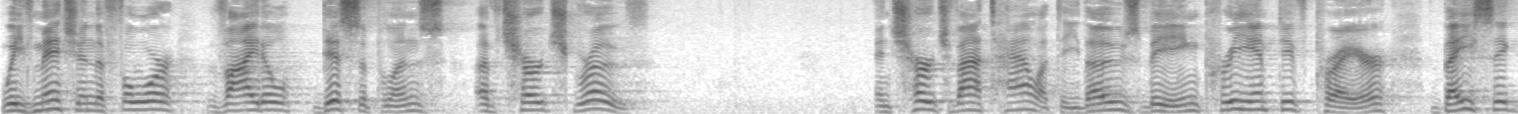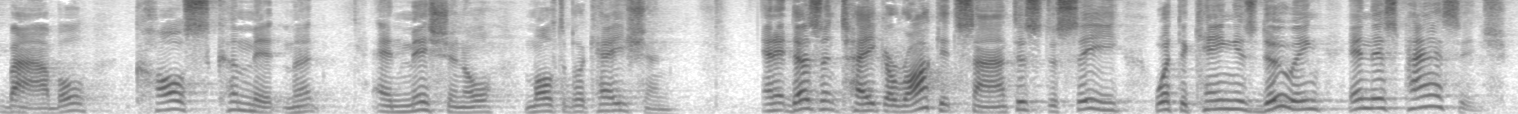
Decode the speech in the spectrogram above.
we've mentioned the four vital disciplines of church growth and church vitality, those being preemptive prayer, basic Bible, cost commitment, and missional multiplication. And it doesn't take a rocket scientist to see what the king is doing in this passage.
